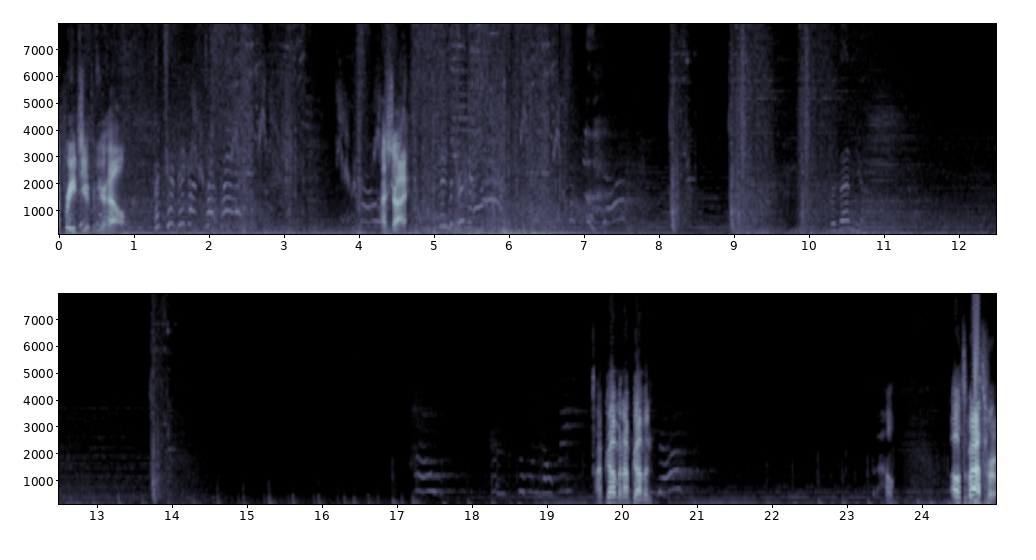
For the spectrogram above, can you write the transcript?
I, freed you from your hell. Nice try. I'm coming, I'm coming. the hell? Oh, it's a bathroom.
